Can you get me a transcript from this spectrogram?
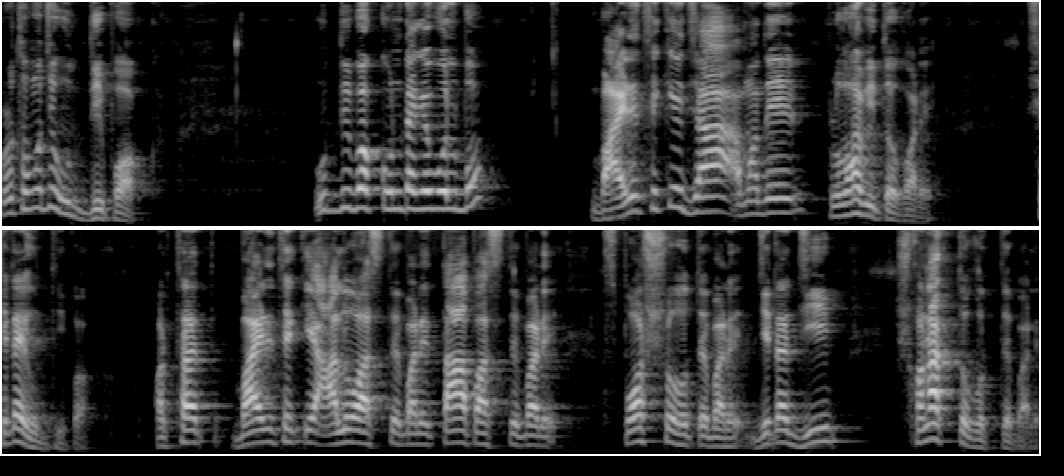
প্রথম হচ্ছে উদ্দীপক। উদ্দীপক কোনটাকে বলব? বাইরে থেকে যা আমাদের প্রভাবিত করে, সেটাই উদ্দীপক। অর্থাৎ বাইরে থেকে আলো আসতে পারে, তাপ আসতে পারে, স্পর্শ হতে পারে, যেটা জীব শনাক্ত করতে পারে।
